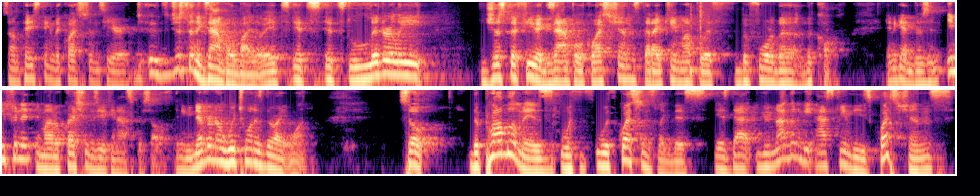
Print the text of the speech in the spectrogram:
So I'm pasting the questions here. Just an example, by the way. It's, it's, it's literally just a few example questions that I came up with before the, the call. And again, there's an infinite amount of questions you can ask yourself, and you never know which one is the right one. So the problem is with, with questions like this is that you're not going to be asking these questions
